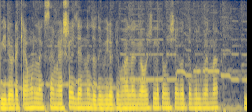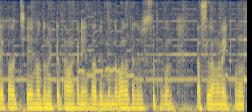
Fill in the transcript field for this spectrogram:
ভিডিওটা কেমন লাগছে আমি আসলে জানি না, যদি ভিডিওটি ভালো লাগে অবশ্যই কমেন্ট শেয়ার করতে ভুলবেন না। দেখা হচ্ছে নতুন একটা ধামাকা নিয়ে, ততদিন বন্ধু ভালো থাকুন, সুস্থ থাকুন। আসসালামু আলাইকুম।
